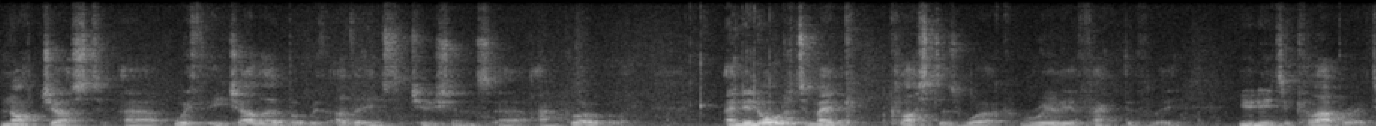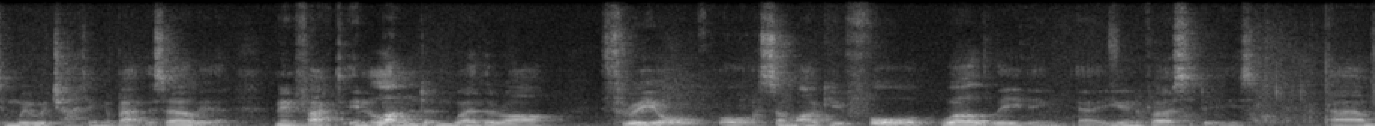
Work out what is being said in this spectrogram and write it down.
not just uh, with each other, but with other institutions uh, and globally. And in order to make clusters work really effectively, you need to collaborate. And we were chatting about this earlier. And in fact, in London, where there are three or, or some argue four world leading uh, universities, um,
